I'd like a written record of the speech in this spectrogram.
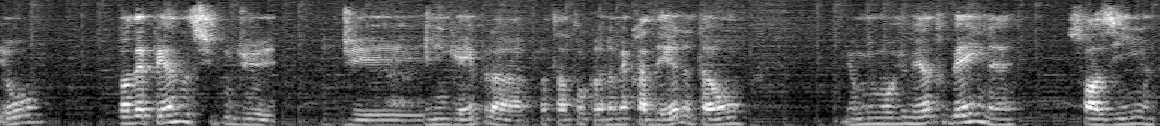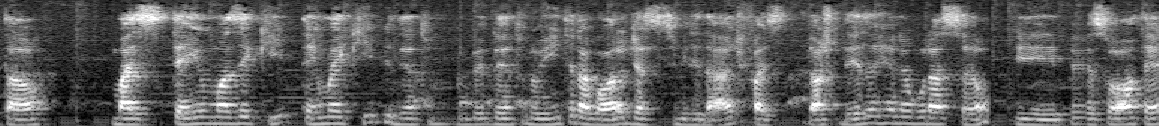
Eu não dependo desse tipo de, de ninguém pra estar tá tocando a minha cadeira, então eu me movimento bem, né? Sozinho e tal. Mas tem umas equipes, tem uma equipe dentro, dentro do Inter agora de acessibilidade, faz, acho que desde a reinauguração, e o pessoal até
